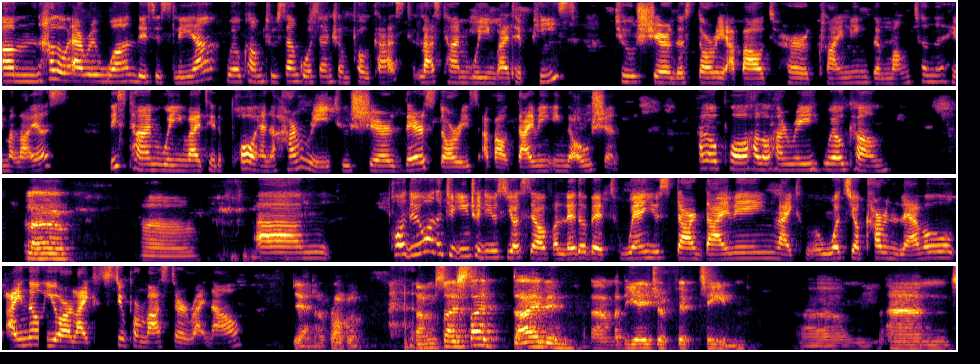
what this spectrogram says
Um, hello everyone, this is Leah. Welcome to Sanguo Sancheng podcast. Last time we invited Peace to share the story about her climbing the mountain Himalayas. This time we invited Paul and Henry to share their stories about diving in the ocean. Hello Paul, hello Henry, welcome. Hello. Hello. Um, Paul, do you want to introduce yourself a little bit when you start diving? Like, what's your current level? I know you are like super master right now. Yeah, no problem. Um, so I started diving um, at the age of 15. Um, and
